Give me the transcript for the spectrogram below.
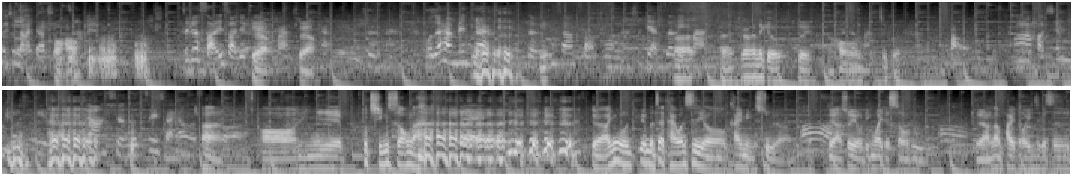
我去拿一下手。哦，好。这个扫一扫就可以了吗？对啊。是。我都还没在 抖音上扫过呢，是点这里吗？呃，刚刚那个对，然后这个。好，哇，好羡慕你 可以这样选择自己想要的生活。哦，也不轻松啊。对。对啊，因为我原本在台湾是有开民宿的。哦。对啊，所以有另外一个收入。哦。对啊，那拍抖音这个是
